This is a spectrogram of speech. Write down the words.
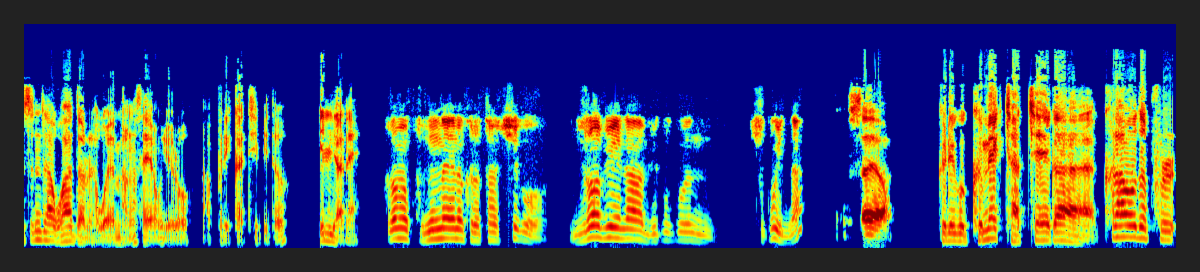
쓴다고 하더라고요. 망사용료로 아프리카 TV도 1년에. 그러면 국내는 그렇다고 치고 유럽이나 미국은 주고 있나? 없어요. 그리고 금액 자체가 클라우드 풀,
